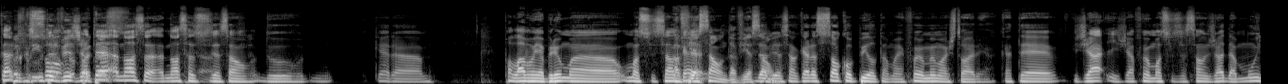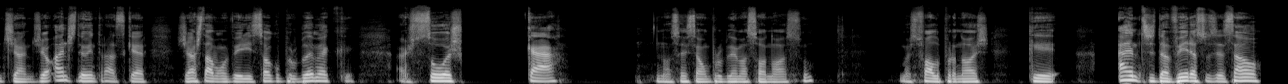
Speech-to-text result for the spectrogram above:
Sabe, só- muitas vezes até a nossa, a nossa associação do que era falavam em abrir uma, uma associação que era- Aviação, da da aviação. aviação que era só Copil também foi a mesma história. Que até já já foi uma associação já de há muitos anos. Eu- antes de eu entrar sequer já estavam a ver isso. Só que o problema é que as pessoas cá não sei se é um problema só nosso mas falo por nós que antes de haver associação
